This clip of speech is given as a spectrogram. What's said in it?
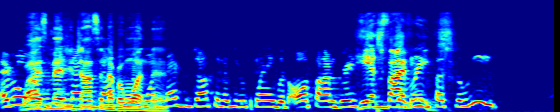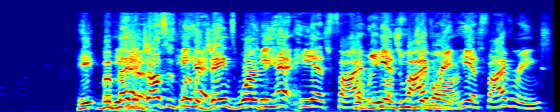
everyone Why is to Magic Johnson number one, then? Magic Johnson has been playing with all time greats. He has five the second he rings. touched the league. He, but He Magic has- Johnson's He playing with had- James Worthy. He, had, he has five. He has five Abdul-Jabbar. rings. He has five rings.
